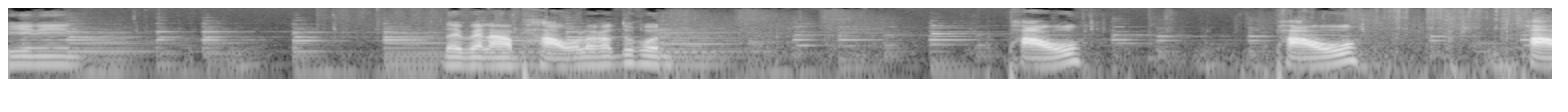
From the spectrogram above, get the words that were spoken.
พี่นี่ ได้เวลาเผาแล้วครับทุกคน เผา เผา เผา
